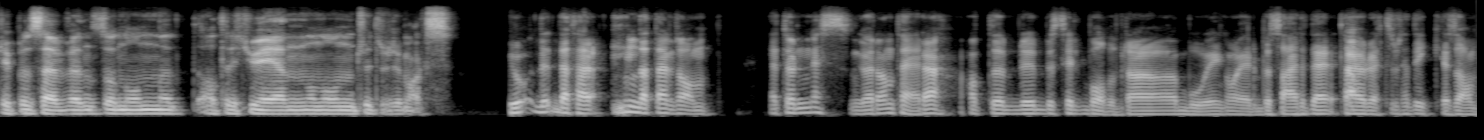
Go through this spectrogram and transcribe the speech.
777s og noen A321 og noen 737 Max. Jo, dette er, dette er en sånn Jeg tør nesten garantere at det blir bestilt både fra Boeing og Airbus her. Det, det er jo rett og slett ikke sånn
